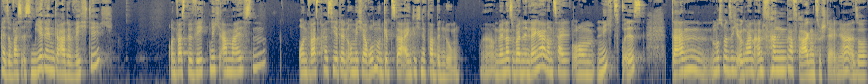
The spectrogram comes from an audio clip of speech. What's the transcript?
Also was ist mir denn gerade wichtig? Und was bewegt mich am meisten? Und was passiert denn um mich herum? Und gibt es da eigentlich eine Verbindung? Ja, und wenn das über einen längeren Zeitraum nicht so ist, dann muss man sich irgendwann anfangen, ein paar Fragen zu stellen. Ja, also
